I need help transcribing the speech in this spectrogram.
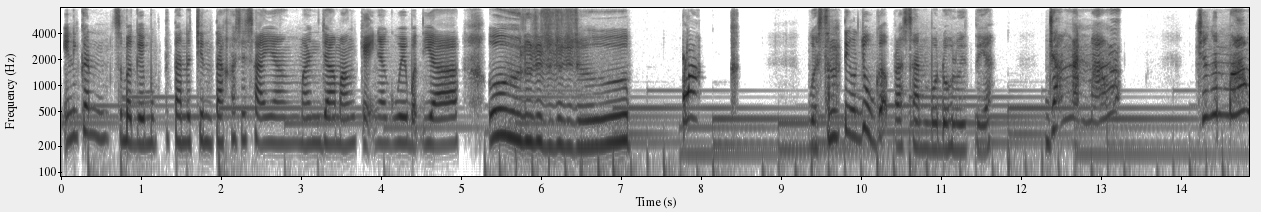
ini kan sebagai bukti tanda cinta kasih sayang manja mangkeknya gue buat dia. Uh plak. Gue sentil juga perasaan bodoh lu itu ya. Jangan mau. Jangan mau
